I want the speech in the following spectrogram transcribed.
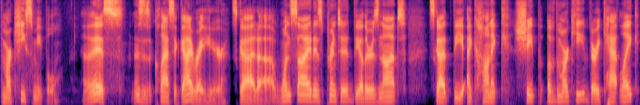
the Marquise meeple. Now this, this is a classic guy right here. It's got uh, one side is printed, the other is not. It's got the iconic shape of the marquee, very cat-like.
